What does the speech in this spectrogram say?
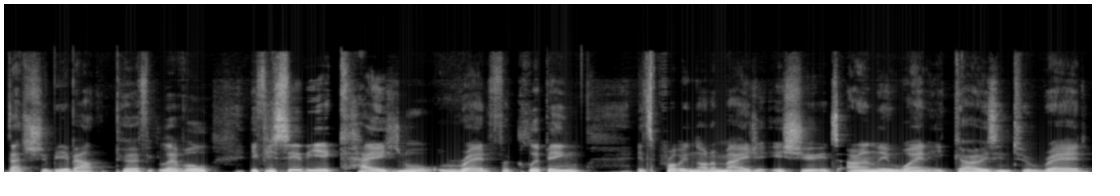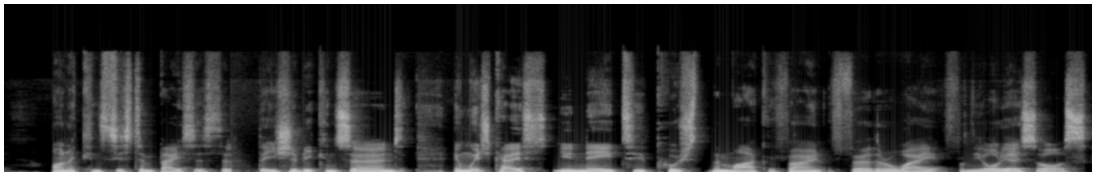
That should be about the perfect level. If you see the occasional red for clipping, it's probably not a major issue. It's only when it goes into red on a consistent basis that, that you should be concerned, in which case you need to push the microphone further away from the audio source.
